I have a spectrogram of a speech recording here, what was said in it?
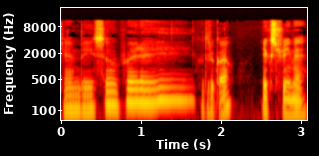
can be so pretty. 그거 들을까요? Extreme의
